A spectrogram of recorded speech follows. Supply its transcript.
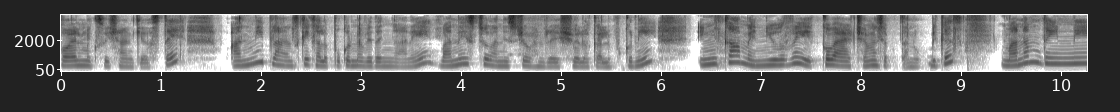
soil mix విషయానికి వస్తే అన్ని ప్లాంట్స్కి కలుపుకున్న విధంగానే one is to one is to one రేషియోలో కలుపుకొని ఇంకా మెన్యూర్ని ఎక్కువ యాడ్ చేయమని చెప్తాను. బికాస్ మనం దీన్ని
